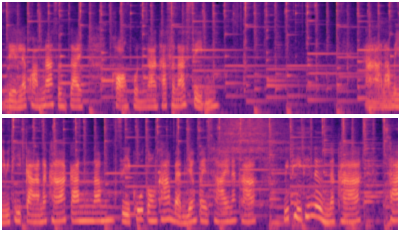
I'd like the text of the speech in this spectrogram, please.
ดเด่นและความน่าสนใจของผลงานทัศนศิลป์เรามีวิธีการนะคะ การนำสีคู่ตรงข้ามแบบเยื้องไปใช้นะคะ วิธีที่1นงนะคะ ใช้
